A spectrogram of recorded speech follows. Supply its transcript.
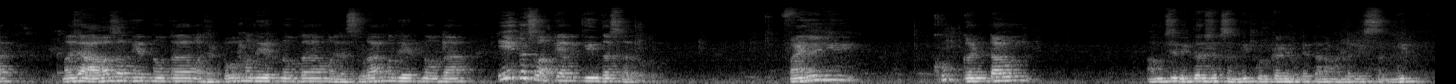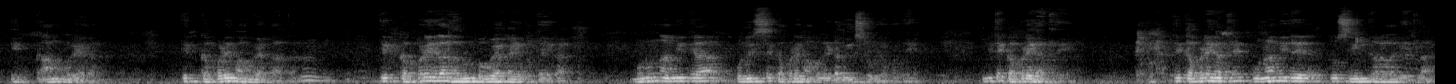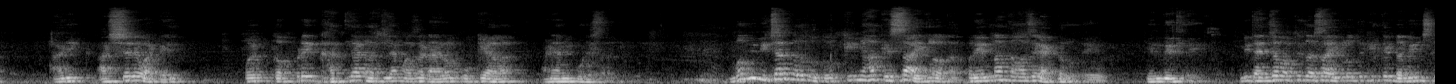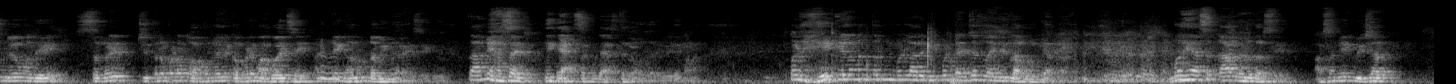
माझ्या आवाजात येत नव्हता माझ्या टोनमध्ये येत नव्हता माझ्या सुरांमध्ये येत नव्हता. एकच वाक्य आम्ही तीन तास करत होतो. फायनली खूप कंटाळून आमचे दिग्दर्शक संगीत कुलकर्णी होते त्यांना म्हटलं की संगीत एक काम करूया का ते कपडे मागूया का आता ते कपडे एकदा घालून बघूया काही होतंय का. म्हणून आम्ही त्या पोलीसचे कपडे मागवले डबिंग स्टुडिओमध्ये. मी ते कपडे घातले. ते कपडे घातले पुन्हा मी ते तो सीन करायला घेतला. आणि आश्चर्य वाटेल पण कपडे घातल्या घातल्या माझा डायलॉग ओके आला आणि आम्ही पुढे सरकलो. मग मी विचार करत होतो की मी हा किस्सा ऐकला होता. प्रेमनाथ नावाचे ऍक्टर होते हिंदीतले. मी त्यांच्या बाबतीत असं ऐकलं होतं की ते डबिंग स्टुडिओमध्ये सगळे चित्रपटात वापरलेले कपडे मागवायचे आणि ते घालून डबिंग करायचे. तर आम्ही हसायचो. हे असं कुठे असतं का वगैरे वेळेपणा पण हे केल्यानंतर मी म्हटलं अरे मी पण त्यांच्याच लाईनीत लागलो की आता. मग हे असं का घडत असेल? असा मी एक विचार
